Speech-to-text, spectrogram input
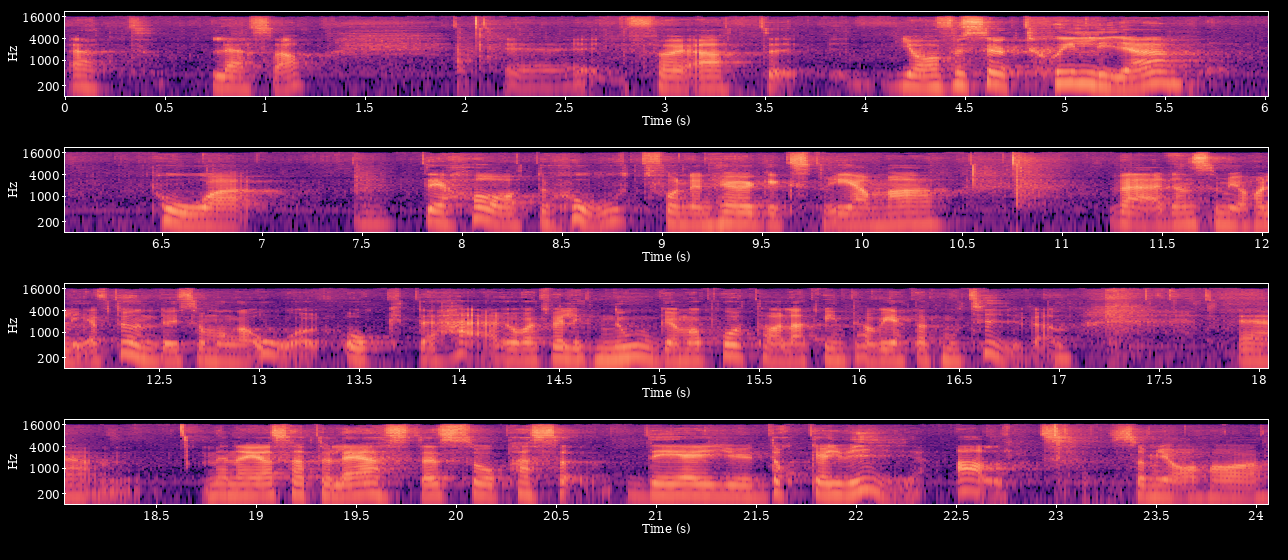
att läsa. Eh, för att jag har försökt skilja på det hat och hot från den högerextrema världen som jag har levt under i så många år och det här och varit väldigt noga med att påtala att vi inte har vetat motiven. Ehm, men när jag satt och läste så passade, det ju, dockar ju i allt som jag har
